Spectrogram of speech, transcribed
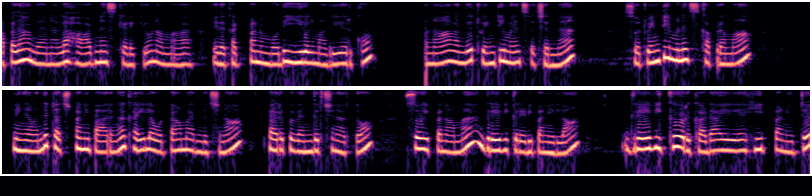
அப்போ தான் அந்த நல்லா ஹார்ட்னஸ் கிடைக்கும். நம்ம இதை கட் பண்ணும்போது ஈரல் மாதிரியே இருக்கும். நான் வந்து டுவெண்ட்டி மினிட்ஸ் வச்சுருந்தேன். ஸோ டுவெண்ட்டி மினிட்ஸ்க்கு அப்புறமா நீங்கள் வந்து டச் பண்ணி பாருங்கள் கையில் ஒட்டாமல் இருந்துச்சுன்னா பருப்பு வெந்துருச்சுன்னு அர்த்தம். ஸோ இப்போ நம்ம கிரேவிக்கு ரெடி பண்ணிடலாம். கிரேவிக்கு ஒரு கடாயை ஹீட் பண்ணிவிட்டு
